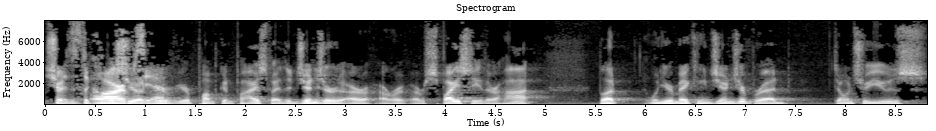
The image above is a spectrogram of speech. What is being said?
Sure, it's the carbs. your, yeah. your, your pumpkin pie spice. The ginger are, are, are spicy, they're hot. But when you're making gingerbread, don't you use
